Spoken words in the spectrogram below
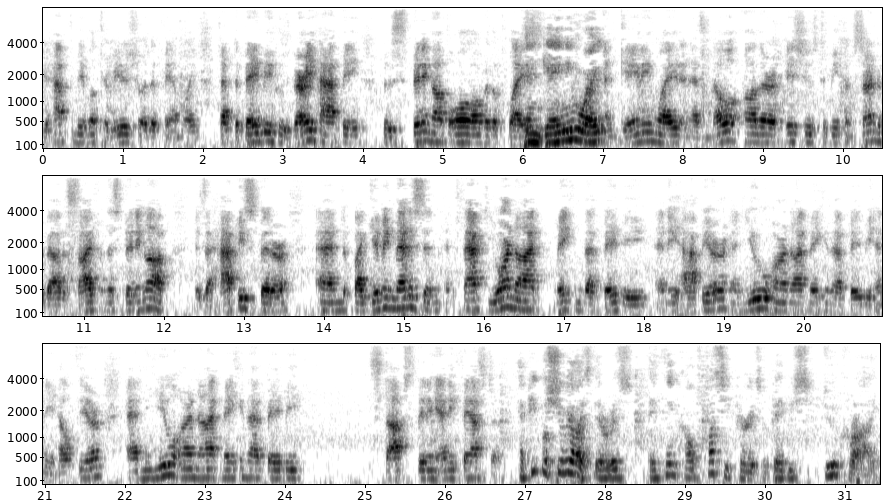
You have to be able to reassure the family that the baby who's very happy, who's spitting up all over the place, And gaining weight, and gaining weight and has no other issues to be concerned about aside from the spitting up is a happy spitter. And by giving medicine, in fact, you're not making that baby any happier, and you are not making that baby any healthier, and you are not making that baby stop spitting any faster. and people should realize there is a thing called fussy periods where babies do cry,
